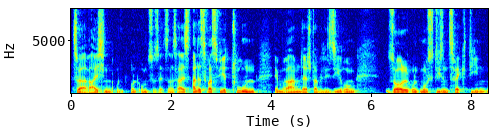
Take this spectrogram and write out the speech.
zu erreichen und, und umzusetzen. Das heißt, alles, was wir tun im Rahmen der Stabilisierung, soll und muss diesem Zweck dienen.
